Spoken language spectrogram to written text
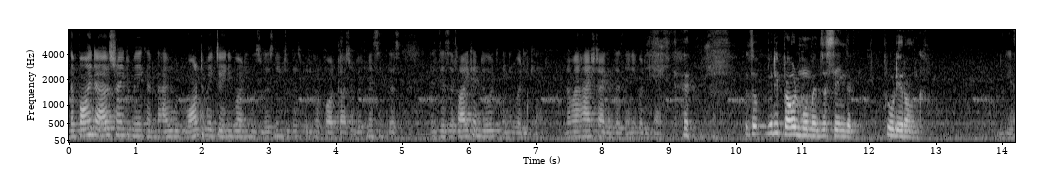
the point I was trying to make, and I would want to make to anybody who's listening to this particular podcast or witnessing this, is this: if I can do it, anybody can. Now my hashtag is this: anybody can. It's a very proud moment just saying that proved you wrong. Yeah.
